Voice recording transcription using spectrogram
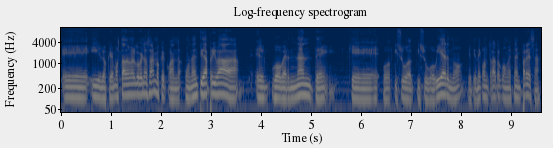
Eh, y los que hemos estado en el gobierno sabemos que cuando una entidad privada, el gobernante que, y, su, gobierno, que tiene contrato con esta empresa,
